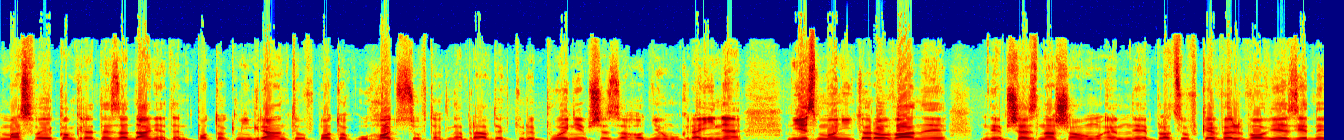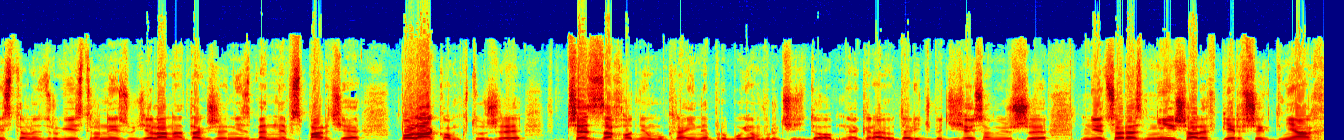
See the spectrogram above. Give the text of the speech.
ma swoje konkretne konkretne zadania. Ten potok migrantów, potok uchodźców tak naprawdę, który płynie przez zachodnią Ukrainę, jest monitorowany e, przez naszą placówkę w Lwowie. Z jednej strony, z drugiej strony jest udzielana także niezbędne wsparcie Polakom, którzy przez zachodnią Ukrainę próbują wrócić do e, kraju. Te liczby dzisiaj są już e, coraz mniejsze, ale w pierwszych dniach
